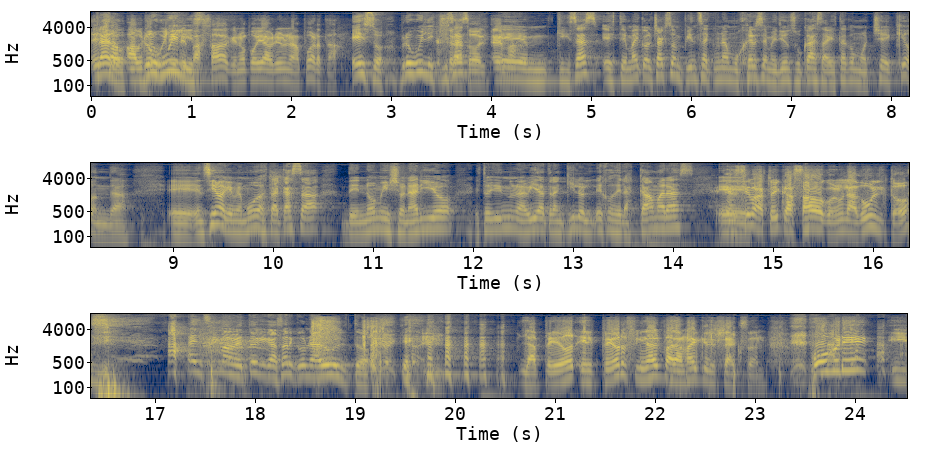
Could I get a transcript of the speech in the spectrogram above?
De claro. hecho, a Bruce, Willis, le pasaba que no podía abrir una puerta. Eso, Bruce Willis, quizás, era todo el tema. eh, quizás este Michael Jackson piensa que una mujer se metió en su casa y está como, che, ¿qué onda? Eh, encima que me mudo a esta casa de no millonario, estoy viviendo una vida tranquilo, lejos de las cámaras. eh, Encima estoy casado con un adulto. encima me tengo que casar con un adulto. La peor, el peor final para Michael Jackson. Pobre y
